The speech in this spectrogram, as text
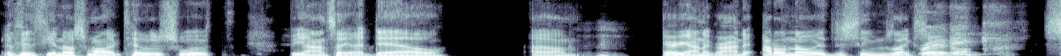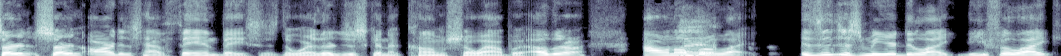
if it's you know someone like Taylor Swift, Beyonce, Adele, um, mm-hmm. Ariana Grande, I don't know. It just seems like certain, certain certain artists have fan bases to where they're just gonna come show out. But other, I don't know, bro. Like, is it just me or do like do you feel like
